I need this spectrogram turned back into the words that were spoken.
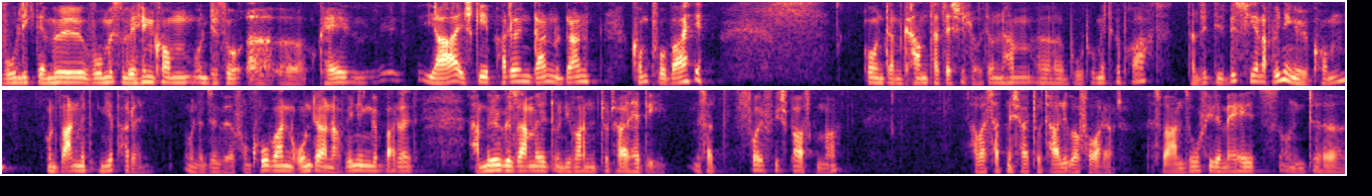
wo liegt der Müll? Wo müssen wir hinkommen? Und ich so, äh, äh okay, ja, ich gehe paddeln dann und dann, kommt vorbei. Und dann kamen tatsächlich Leute und haben äh, Boto mitgebracht. Dann sind die bis hier nach Winningen gekommen und waren mit mir paddeln. Und dann sind wir von Koban runter nach Winningen gepaddelt, haben Müll gesammelt und die waren total happy. Es hat voll viel Spaß gemacht. Aber es hat mich halt total überfordert. Es waren so viele Mails und äh,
